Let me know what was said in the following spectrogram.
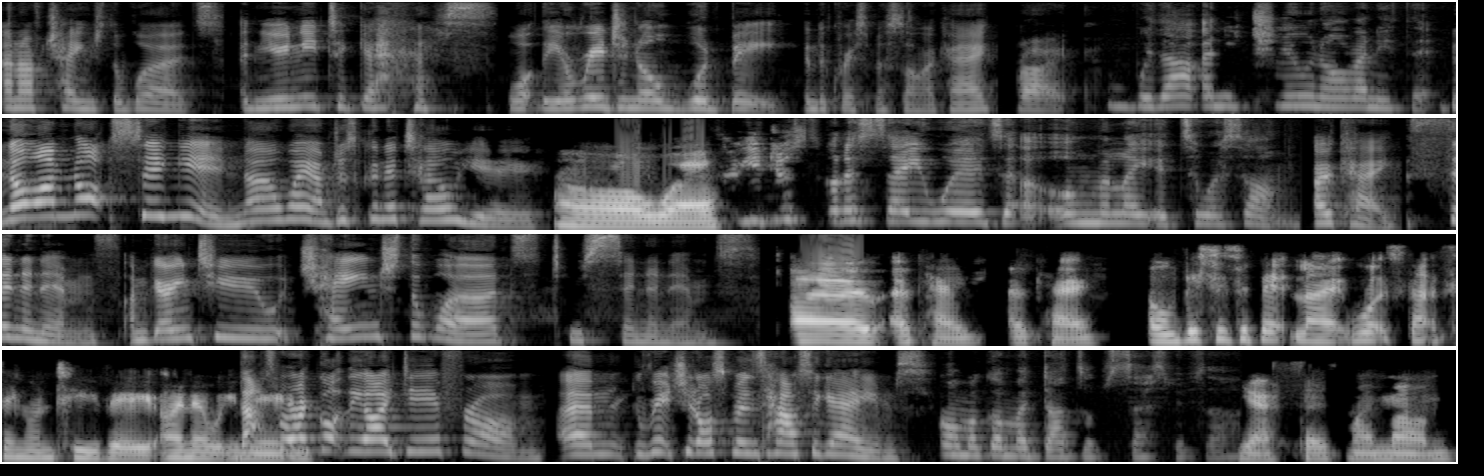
and I've changed the words. And you need to guess what the original would be in the Christmas song, okay? Right. Without any tune or anything. No, I'm not singing. No way. I'm just going to tell you. Oh, uh, So you just got to say words that are unrelated to a song. Okay, synonyms. I'm going to change the words to synonyms. oh, okay, okay. Oh, this is a bit like what's that thing on TV? I know what you That's mean. That's where I got the idea from. Um, Richard Osman's House of Games. Oh my god, my dad's obsessed with that. Yes, so's my mum.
